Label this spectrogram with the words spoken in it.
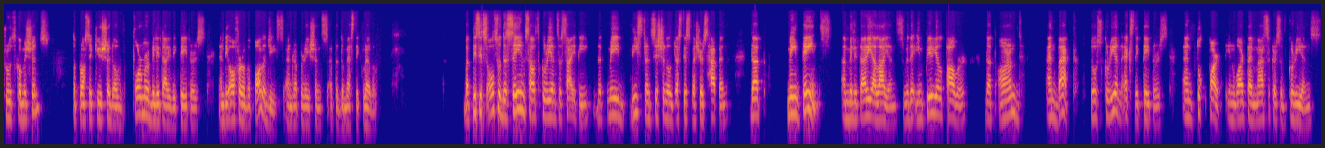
truth commissions, the prosecution of former military dictators, and the offer of apologies and reparations at the domestic level. But this is also the same South Korean society that made these transitional justice measures happen that maintains a military alliance with the imperial power that armed and backed those Korean ex-dictators and took part in wartime massacres of Koreans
